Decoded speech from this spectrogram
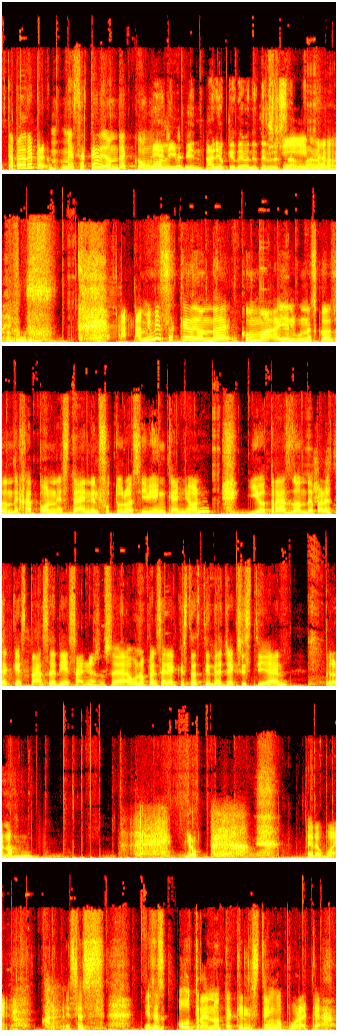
Está padre, pero me saca de onda cómo... Oye, a el inventario que deben de tener de Sí, esa madre, no. Uf. A, mí me saca de onda cómo hay algunas cosas donde Japón está en el futuro así bien cañón y otras donde parece que está hace 10 años. O sea, uno pensaría que estas tiendas ya existían, pero no. Ñop. Pero bueno, esa es, esa es otra nota que les tengo por acá.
